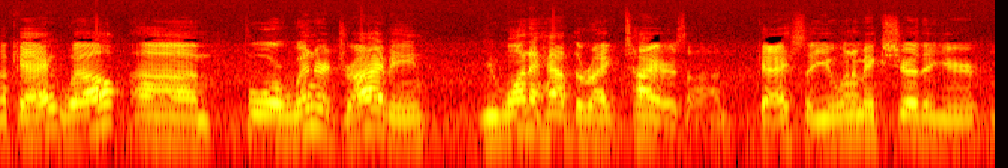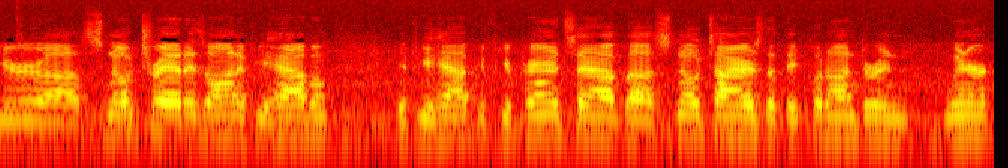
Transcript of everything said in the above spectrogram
Okay. Well, um, for winter driving, you want to have the right tires on. Okay. So you want to make sure that your your uh, snow tread is on if you have them. If you have if your parents have uh, snow tires that they put on during winter,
